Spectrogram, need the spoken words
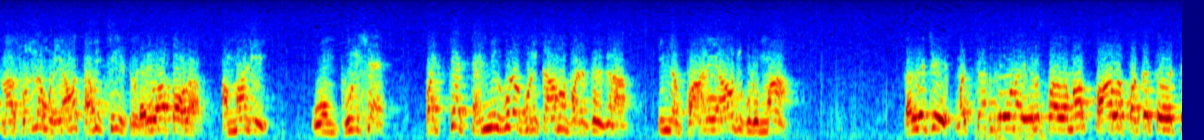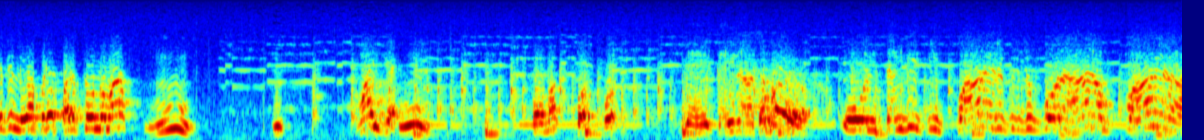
நான் சொல்ல முடியாம தவிச்சுக்கிட்டு இருக்கேன் போகலாம். அம்மாடி உன் புருஷன் பச்சை தண்ணி கூட குடிக்காம படுத்திருக்கிறான். இந்த பானையாவது குடுமா? தங்கச்சி மச்சான் தூணா எழுப்பாதமா பாலை பக்கத்துல வச்சுட்டு நீ அப்படியே படுத்துணுமா ம். போமா போ போ. கைலாசம். உன் தங்கச்சி பால் எடுத்துக்கிட்டு போற அழக பாருடா.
